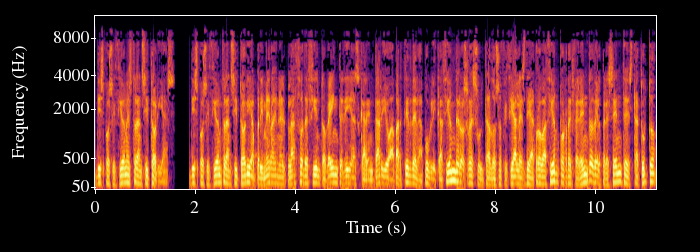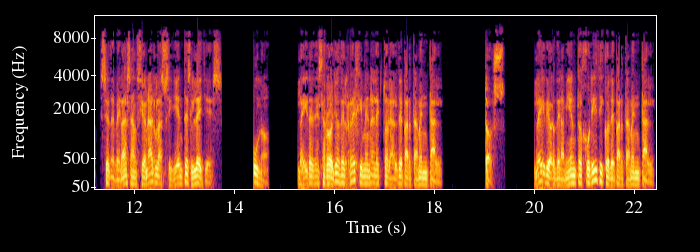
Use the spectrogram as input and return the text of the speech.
Disposiciones transitorias. Disposición transitoria primera en el plazo de 120 días calendario a partir de la publicación de los resultados oficiales de aprobación por referendo del presente estatuto, se deberá sancionar las siguientes leyes. 1. Ley de Desarrollo del Régimen Electoral Departamental. 2. Ley de Ordenamiento Jurídico Departamental.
